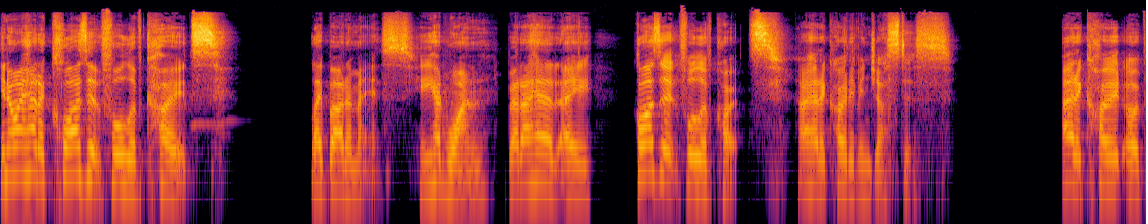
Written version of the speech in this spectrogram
You know, I had a closet full of coats like Bartimaeus. He had one, but I had a Closet full of coats. I had a coat of injustice. I had a coat of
